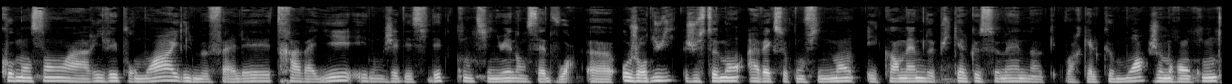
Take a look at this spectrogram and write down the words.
commençant à arriver pour moi, il me fallait travailler et donc j'ai décidé de continuer dans cette voie. Aujourd'hui, justement, avec ce confinement et quand même depuis quelques semaines, voire quelques mois, je me rends compte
